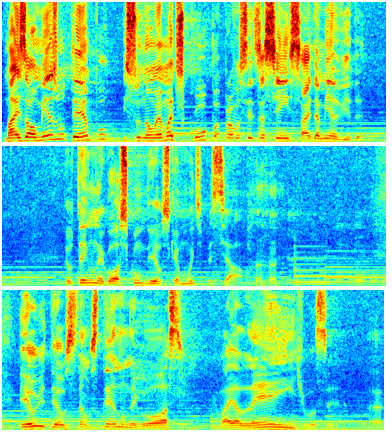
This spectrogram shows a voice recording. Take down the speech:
Mas ao mesmo tempo, isso não é uma desculpa para você dizer assim: sai da minha vida. Eu tenho um negócio com Deus que é muito especial. Eu e Deus estamos tendo um negócio que vai além de você. Né?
